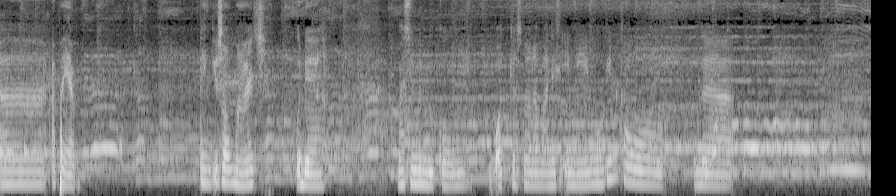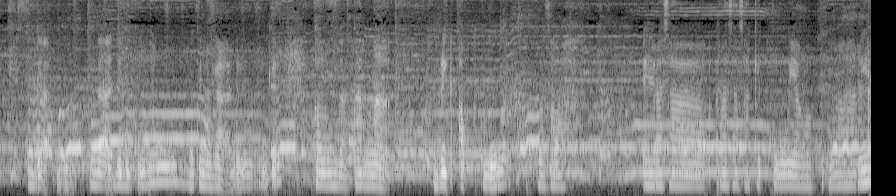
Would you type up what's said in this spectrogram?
Eh, apa ya? Thank you so much udah masih mendukung podcast Nona Manis ini. Mungkin kalau nggak nggak nggak ada dukungan mungkin nggak ada. Mungkin kalau nggak karena break upku masalah eh rasa rasa sakitku yang waktu kemarin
